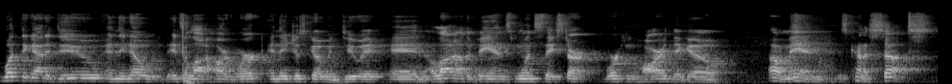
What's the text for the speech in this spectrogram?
what they got to do and they know it's a lot of hard work and they just go and do it. And a lot of other bands, once they start working hard, they go, "Oh man, this kind of sucks."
